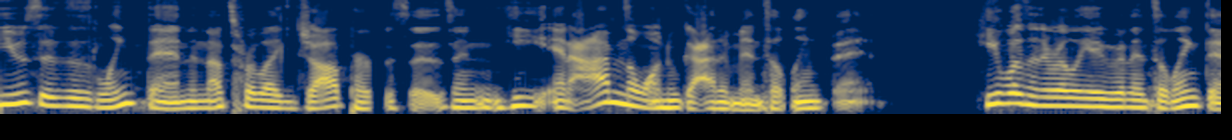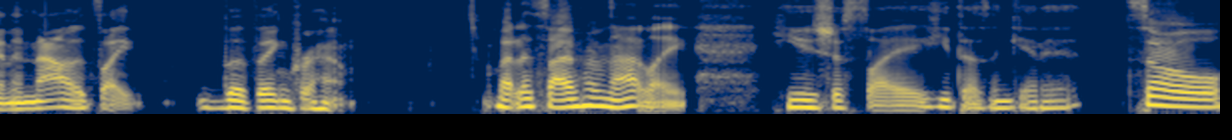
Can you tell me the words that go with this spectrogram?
uses is LinkedIn, and that's for like job purposes. And he and I'm the one who got him into LinkedIn. He wasn't really even into LinkedIn, and now it's like the thing for him. But aside from that, like he's just like he doesn't get it. So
